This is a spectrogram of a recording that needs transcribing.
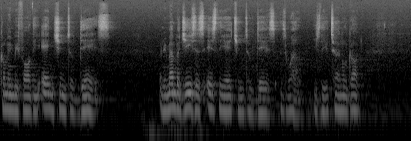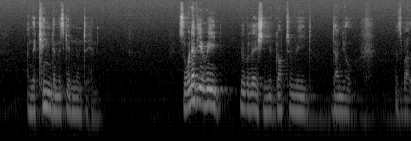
coming before the Ancient of Days. And remember, Jesus is the Ancient of Days as well. He's the eternal God. And the kingdom is given unto him. So whenever you read Revelation, you've got to read Daniel as well,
